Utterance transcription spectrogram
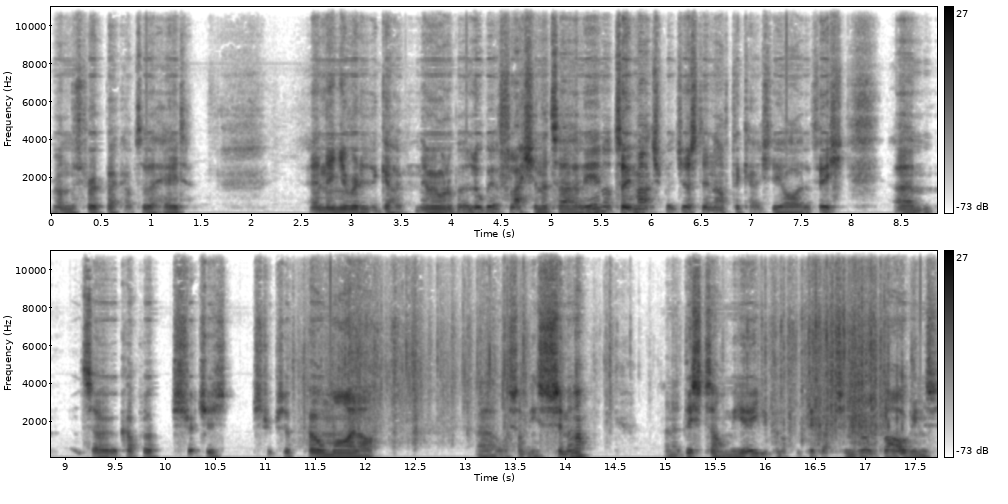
Run the thread back up to the head and then you're ready to go. Then we want to put a little bit of flash in the tail here, not too much, but just enough to catch the eye of the fish. Um, so a couple of stretches, strips of pearl mylar uh, or something similar. And at this time of year, you can often pick up some real bargains.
